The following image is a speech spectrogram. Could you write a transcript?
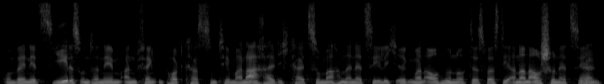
Und wenn jetzt jedes Unternehmen anfängt, einen Podcast zum Thema Nachhaltigkeit zu machen, dann erzähle ich irgendwann auch nur noch das, was die anderen auch schon erzählen. Ja.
